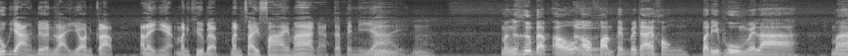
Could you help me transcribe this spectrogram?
ทุกอย่างเดินไหลย้อนกลับอะไรเงี้ยมันคือแบบมันไซไฟมากอะแต่เป็นนิยายอืมอืมมันก็คือแบบเอาเออเอาความเป็นไปได้ของปริภูมิเวลามา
